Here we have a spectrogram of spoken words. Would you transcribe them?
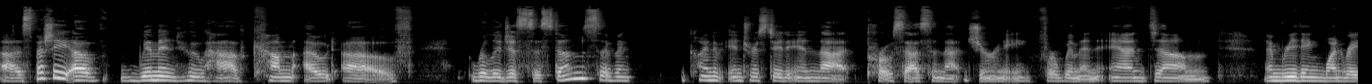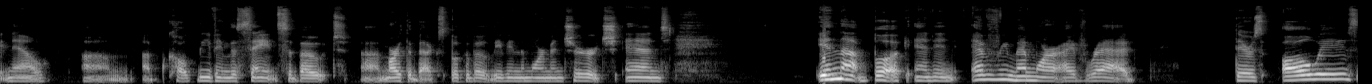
uh, especially of women who have come out of religious systems. I've been kind of interested in that process and that journey for women. And um, I'm reading one right now um, uh, called Leaving the Saints about uh, Martha Beck's book about leaving the Mormon church. And in that book and in every memoir I've read, there's always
